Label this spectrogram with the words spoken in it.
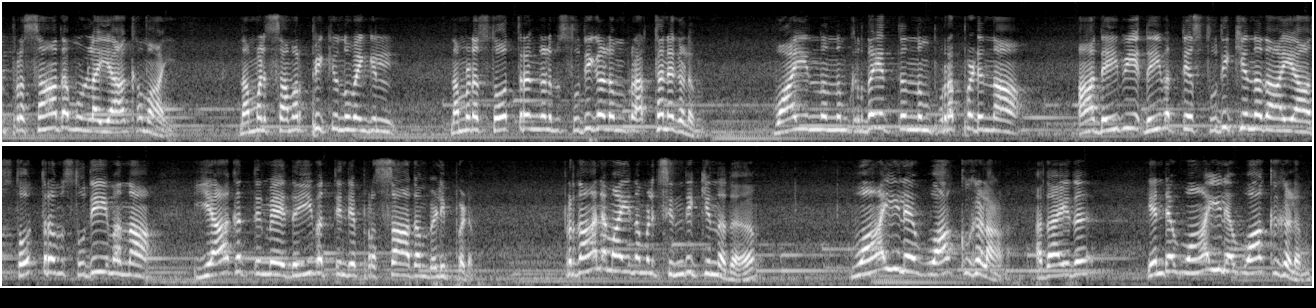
പ്രസാദമുള്ള യാഗമായി നമ്മൾ സമർപ്പിക്കുന്നുവെങ്കിൽ നമ്മുടെ സ്തോത്രങ്ങളും സ്തുതികളും പ്രാർത്ഥനകളും വായിൽ നിന്നും ഹൃദയത്തു നിന്നും പുറപ്പെടുന്ന ആ ദൈവീ ദൈവത്തെ സ്തുതിക്കുന്നതായ സ്തോത്രം സ്തുതിയുമെന്ന യാഗത്തിന്മേ ദൈവത്തിന്റെ പ്രസാദം വെളിപ്പെടും. പ്രധാനമായി നമ്മൾ ചിന്തിക്കുന്നത് വായിലെ വാക്കുകളാണ്. അതായത് എന്റെ വായിലെ വാക്കുകളും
